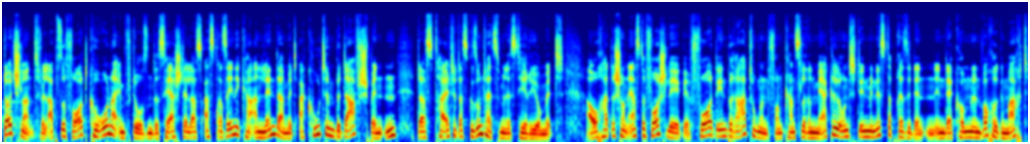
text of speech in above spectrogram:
Deutschland will ab sofort Corona-Impfdosen des Herstellers AstraZeneca an Länder mit akutem Bedarf spenden. Das teilte das Gesundheitsministerium mit. Auch hatte schon erste Vorschläge vor den Beratungen von Kanzlerin Merkel und den Ministerpräsidenten in der kommenden Woche gemacht.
